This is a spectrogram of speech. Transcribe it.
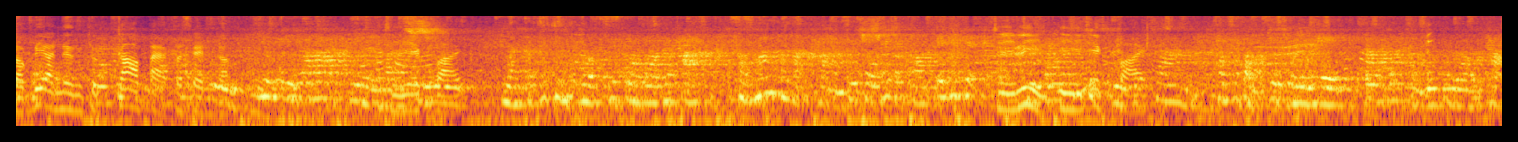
ดอกเบี้ย 1.98%ครับ GX5 หลังจากที่คุณโพสต์เรียบร้อยแล้วนะคะสามารถนำหลักฐานไปโชว์ให้กับทางเอทิเกต Geely EX5 ทั้งสองจุดบริเวณด้านหน้าของบูธเราค่ะ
